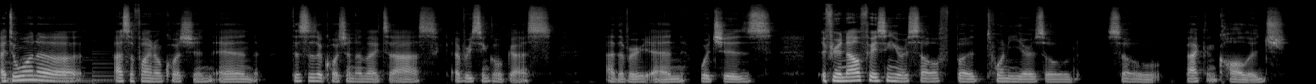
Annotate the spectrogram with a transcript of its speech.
I don't want to ask a final question, and this is a question I like to ask every single guest at the very end, which is if you're now facing yourself but 20 years old, so back in college,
